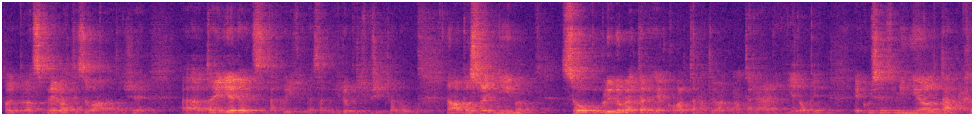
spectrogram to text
pak byla zprivatizována, takže to je jeden z takových, z takových dobrých příkladů. No a posledním jsou bublinové trhy jako alternativa k materiální výrobě. Jak už jsem zmínil, tak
